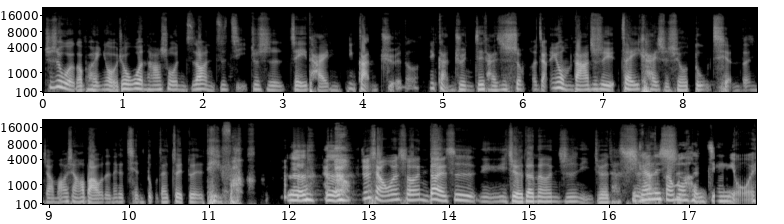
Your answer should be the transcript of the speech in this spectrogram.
就是我有个朋友就问他说：“你知道你自己就是这一台，你感觉呢？你感觉你这台是什么？”这样，因为我们大家就是在一开始是有赌钱的，你知道吗？我想要把我的那个钱赌在最对的地方。嗯嗯，就想问说，你到底是你你觉得呢？就是你觉得他是？你看那番话很金牛哎。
